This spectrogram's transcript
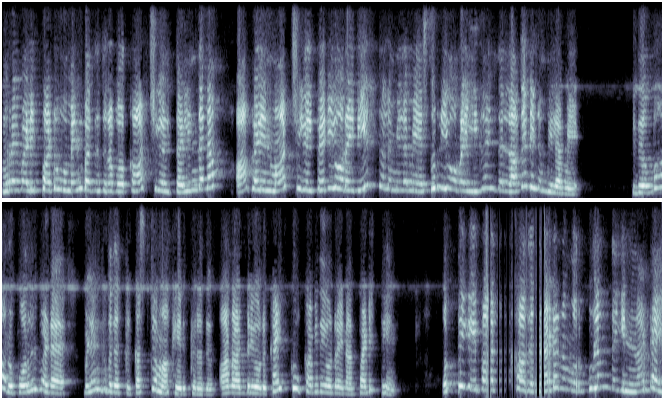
முறைவழி படுவும் என்பது திரவோ காட்சிகள் தெளிந்தன ஆக்களின் மாட்சியில் பெரியோரை வியத்தலும் இளமே சிறியோரை இகழ்ந்தல் அதனினும் இளமே. இது எவ்வாறு பொருள்பட விளங்குவதற்கு கஷ்டமாக இருக்கிறது. ஆனால் அன்றைய ஒரு கைக்கூ கவிதை ஒன்றை நான் படித்தேன். ஒத்திகை பார்க்காத நடனம் ஒரு குழந்தையின் நடை.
